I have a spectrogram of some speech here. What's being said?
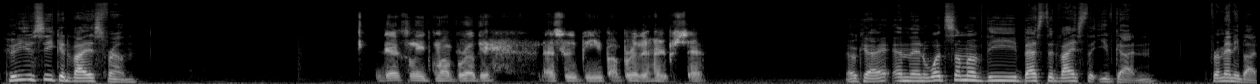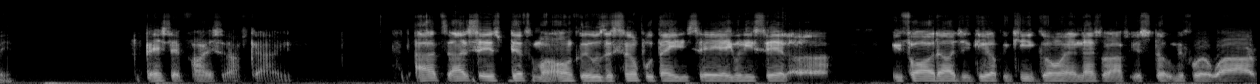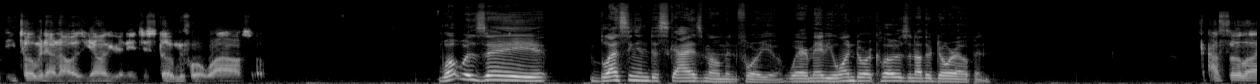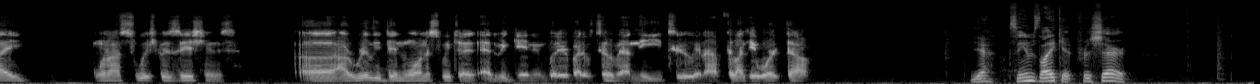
Who do you seek advice from? Definitely my brother. That's who be my brother, hundred percent. Okay, and then what's some of the best advice that you've gotten from anybody? Best advice I've gotten. I'd, I'd say it's definitely my uncle. It was a simple thing he said when he said, uh, we fall down, just get up and keep going. And that's why it stuck me for a while. He told me that when I was younger, and it just stuck me for a while. So, what was a blessing in disguise moment for you, where maybe one door closed, another door opened? I feel like when I switched positions, uh, I really didn't want to switch at, at the beginning, but everybody was telling me I need to, and I feel like it worked out. Yeah, seems like it for sure.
